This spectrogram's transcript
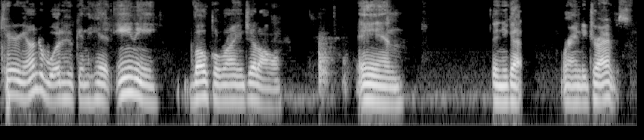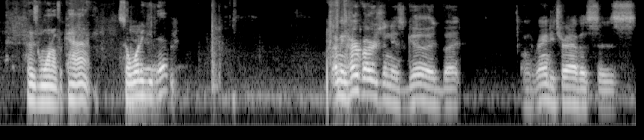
Carrie Underwood who can hit any vocal range at all, and then you got Randy Travis, who's one of a kind. So what do you do? I mean, her version is good, but Randy Travis is.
